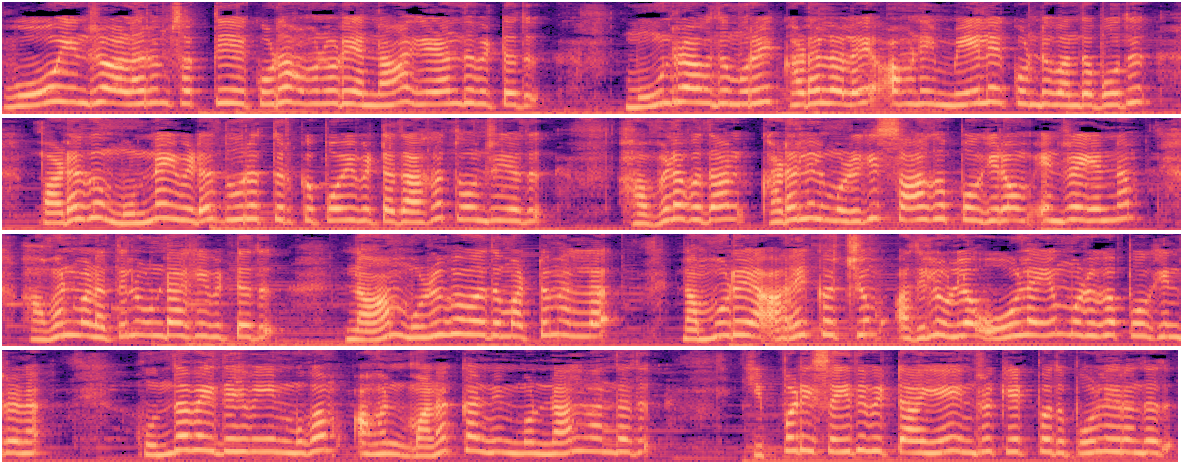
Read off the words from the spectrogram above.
ஓ என்று அலறும் சக்தியை கூட அவனுடைய நா இழந்து விட்டது மூன்றாவது முறை கடல் அலை அவனை மேலே கொண்டு வந்தபோது படகு முன்னை விட தூரத்திற்கு போய்விட்டதாக தோன்றியது. அவ்வளவுதான் கடலில் முழுகி சாகப் போகிறோம் என்ற எண்ணம் அவன் மனத்தில் உண்டாகிவிட்டது. நாம் முழுகுவது மட்டுமல்ல நம்முடைய அரைக்கச்சும் அதில் உள்ள ஓலையும் முழுகப் போகின்றன. குந்தவை தேவியின் முகம் அவன் மனக்கண்ணின் முன்னால் வந்தது. இப்படி செய்து விட்டாயே என்று கேட்பது போல் இருந்தது.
